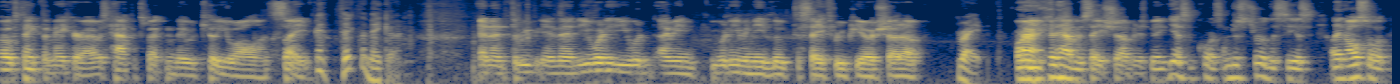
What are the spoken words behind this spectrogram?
"Oh, thank the maker! I was half expecting they would kill you all on sight." yeah, thank the maker And then three, and then you wouldn't, you would, I mean, you wouldn't even need Luke to say three PO, shut up. right Or you could have him say shut up and just be like, yes, of course, I'm just thrilled to see us. And also,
